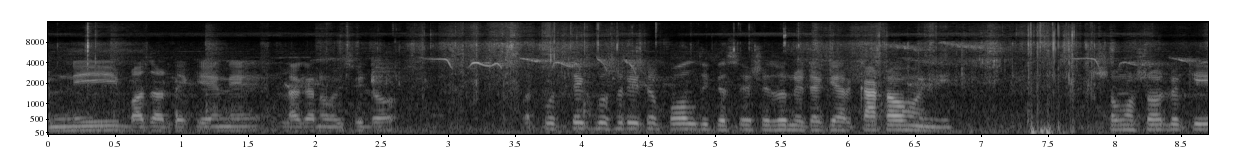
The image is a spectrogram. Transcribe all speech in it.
এমনি বাজার থেকে এনে লাগানো হয়েছিল প্রত্যেক বছরই এটা ফল দিতেছে, সেজন্য এটাকে আর কাটাও হয়নি। সমস্যা হলো কি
